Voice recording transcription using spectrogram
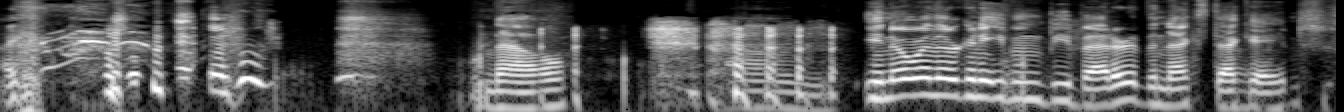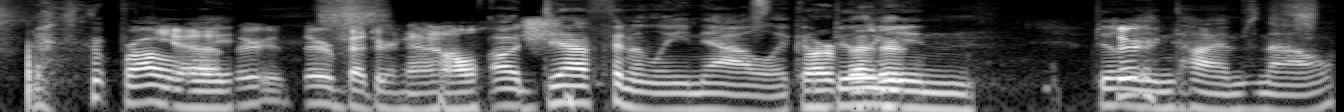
Now. Um, You know when they're going to even be better? The next decade. probably. Yeah, they're they're better now. Oh, definitely now, like a Far better. billion, billion times now.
